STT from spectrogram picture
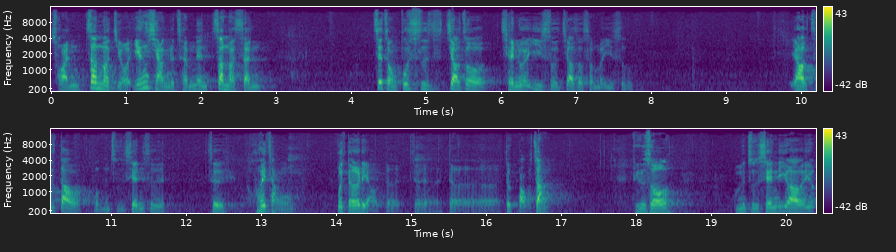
传这么久，影响的层面这么深。这种不是叫做前卫艺术，叫做什么艺术？要知道，我们祖先是是非常。不得了的的的的宝藏，比如说，我们祖先要要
